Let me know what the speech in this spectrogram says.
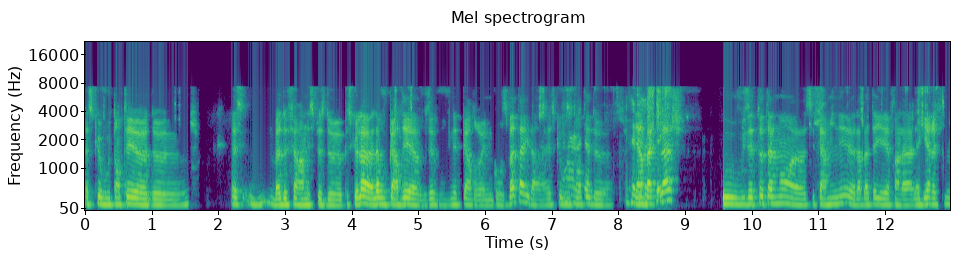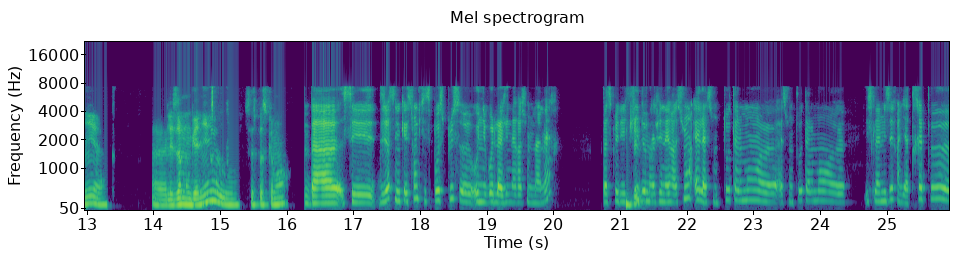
Est-ce que vous tentez de, bah, de faire un espèce de parce que là là vous perdez vous, vous venez de perdre une grosse bataille là est-ce que vous tentez de il y a un backlash? Ou vous êtes totalement, euh, c'est terminé, la bataille, enfin la, guerre est finie, euh, les hommes ont gagné ou ça se passe comment? Bah c'est déjà c'est une question qui se pose plus euh, au niveau de la génération de ma mère, parce que les filles de ma génération, elles, elles sont totalement, elles sont totalement islamisées. Enfin, il y a très peu,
